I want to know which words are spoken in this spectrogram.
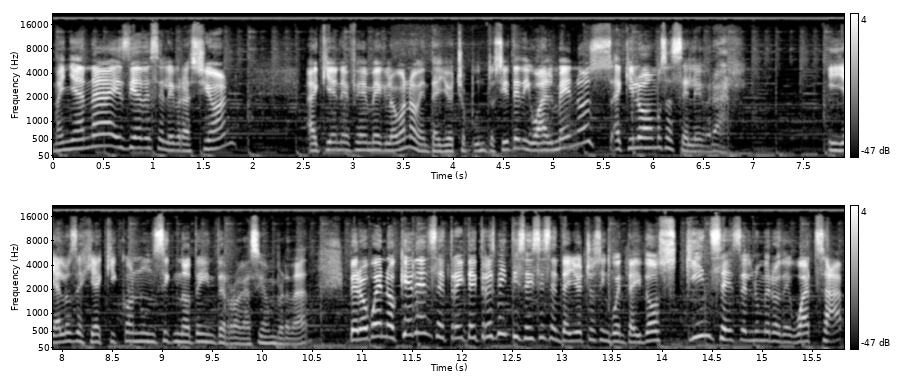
mañana es día de celebración aquí en FM Globo 98.7. Digo, al menos aquí lo vamos a celebrar. Y ya los dejé aquí con un signo de interrogación, ¿verdad? Pero bueno, quédense, 33 26 68 52 15 es el número de WhatsApp.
